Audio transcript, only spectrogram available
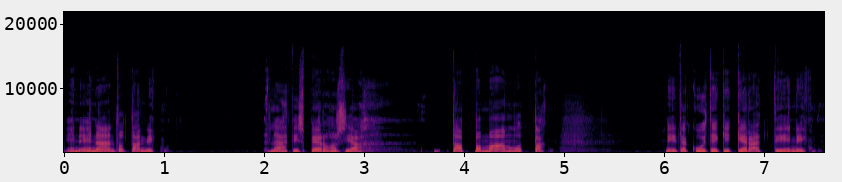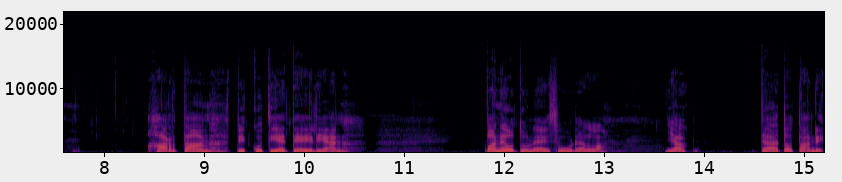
en enää tota, niin lähtisi perhosia tappamaan, mutta niitä kuitenkin kerättiin niin hartaan pikkutieteilijän paneutuneisuudella ja tämä tota, niin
